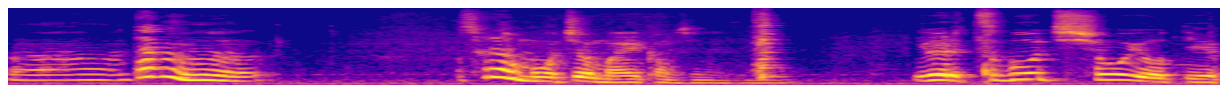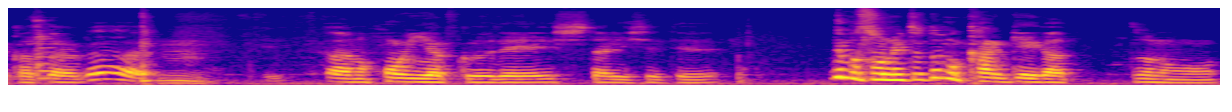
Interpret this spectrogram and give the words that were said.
うーん多分それはもうちょい前かもしれないですね。いわゆる坪内逍遥っていう方がうん。あの翻訳でしたりしててででもその人とも関係がその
